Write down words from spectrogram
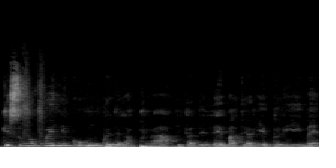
che sono quelli comunque della pratica, delle materie prime.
